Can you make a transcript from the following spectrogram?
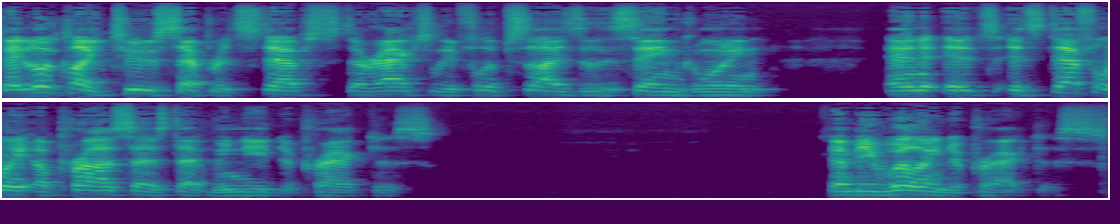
They look like two separate steps. They're actually flip sides of the same coin. And it's, it's definitely a process that we need to practice and be willing to practice.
